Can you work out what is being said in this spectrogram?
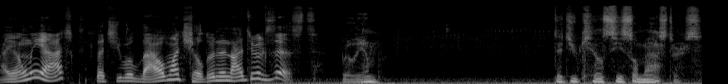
I only ask that you allow my children and I to exist. William, did you kill Cecil Masters?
